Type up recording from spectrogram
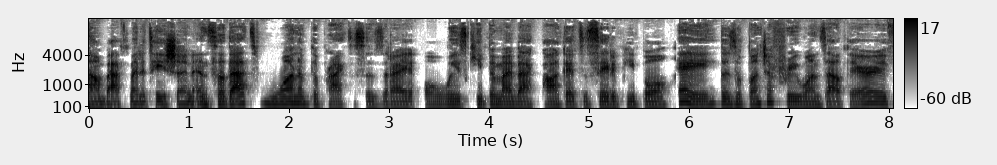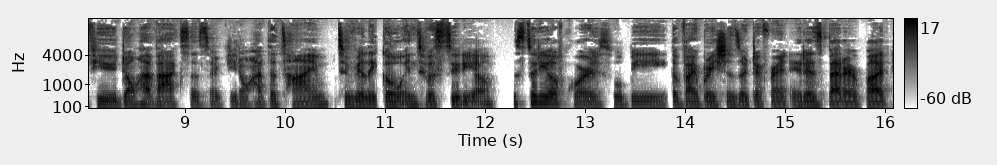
sound bath meditation. And so that's one of the practices that I always keep in my back pocket to say to people, Hey, there's a bunch of free ones out there. If you don't have access or if you don't have the time to really go into a studio, the studio, of course, will be the vibrations are different. It is better, but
